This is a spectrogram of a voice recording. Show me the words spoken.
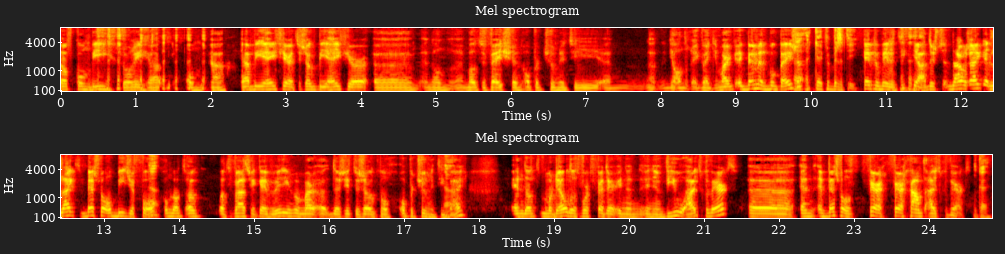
Of combi, sorry. ja, ja. ja, behavior. Het is ook behavior. Uh, en dan uh, motivation, opportunity. En nou, die andere, ik weet niet. Maar ik, ik ben met het boek bezig. Uh, capability. Capability, ja. Dus daarom zei ik, het lijkt best wel op BJ Fogg. Ja. Omdat ook motivatie en capability. Maar er zit dus ook nog opportunity ja. bij. En dat model dat wordt verder in een, in een wiel uitgewerkt. en, en best wel ver, vergaand uitgewerkt. Oké. Okay.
